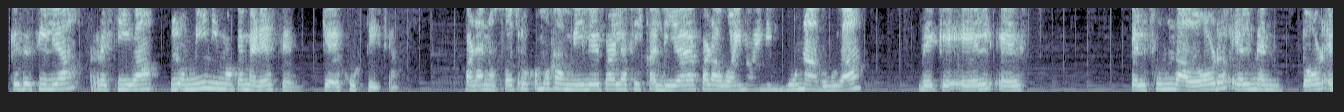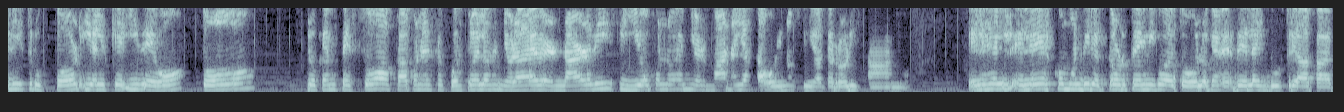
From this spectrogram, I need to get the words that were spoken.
que Cecilia reciba lo mínimo que merece, que es justicia. Para nosotros como familia y para la Fiscalía de Paraguay no hay ninguna duda de que él es el fundador, el mentor, el instructor y el que ideó todo lo que empezó acá con el secuestro de la señora de Bernardi, siguió con lo de mi hermana y hasta hoy nos sigue aterrorizando. Él es, el, él es como el director técnico de todo lo que de la industria acá,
